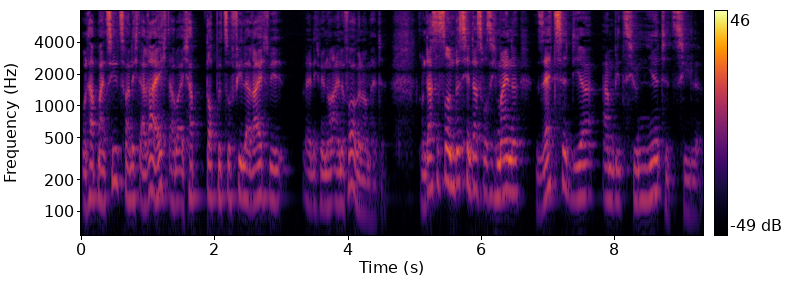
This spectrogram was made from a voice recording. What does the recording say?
und habe mein Ziel zwar nicht erreicht, aber ich habe doppelt so viel erreicht, wie wenn ich mir nur eine vorgenommen hätte. Und das ist so ein bisschen das, was ich meine, setze dir ambitionierte Ziele.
